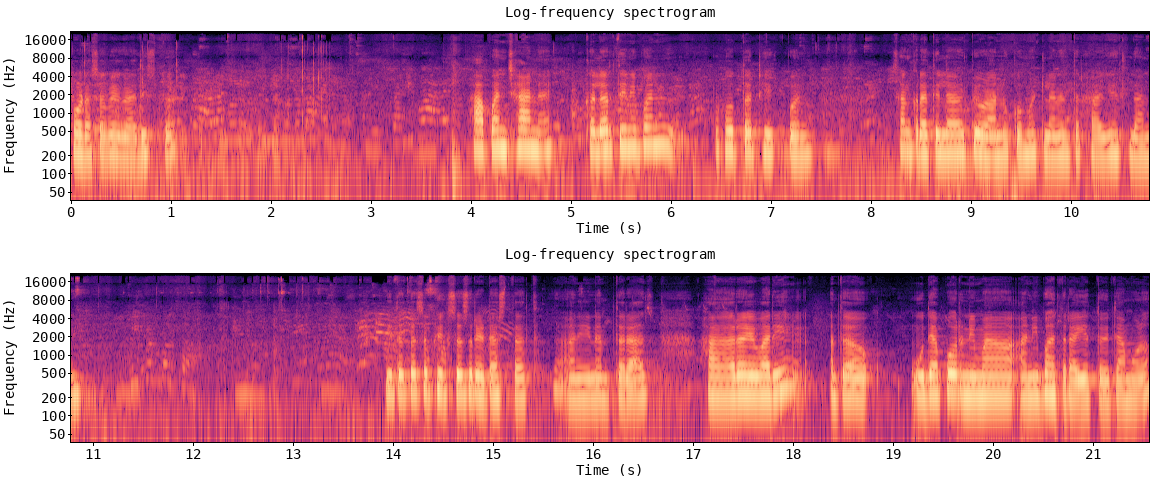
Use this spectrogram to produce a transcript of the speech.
थोडासा वेगळा दिसतो हा पण छान आहे. कलर तिने पण होतं ठीक पण संक्रांतीला पिवळा नको म्हटल्यानंतर हा घेतला मी. इथं कसं फिक्सच रेट असतात आणि नंतर आज हा रविवारी आता उद्या पौर्णिमा आणि भाद्रा आहे त्यामुळं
